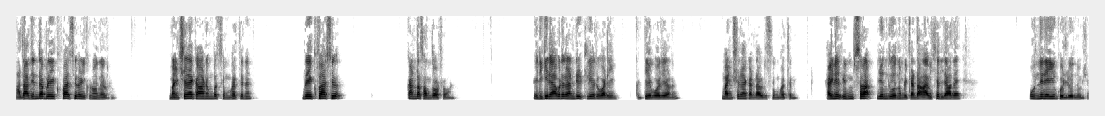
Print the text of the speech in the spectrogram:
അത് അതിന്റെ ബ്രേക്ക്ഫാസ്റ്റ് കഴിക്കണമെന്നേ ഉള്ളൂ. മനുഷ്യനെ കാണുമ്പോൾ സിംഹത്തിന് ബ്രേക്ക്ഫാസ്റ്റ് കണ്ട സന്തോഷമാണ്. എനിക്ക് രാവിലെ രണ്ട് ഇഡ്ഡലി ഒരു വടി കിട്ടിയ പോലെയാണ് മനുഷ്യനെ കണ്ട ഒരു സിംഹത്തിന്. അതിന് ഹിംസ ജന്തു ഒന്നും വിളിക്കേണ്ട. ആവശ്യമില്ലാതെ ഒന്നിനെയും കൊല്ലുമൊന്നുമില്ല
